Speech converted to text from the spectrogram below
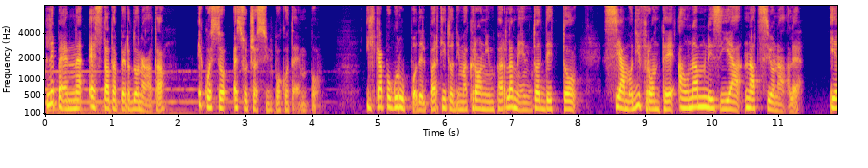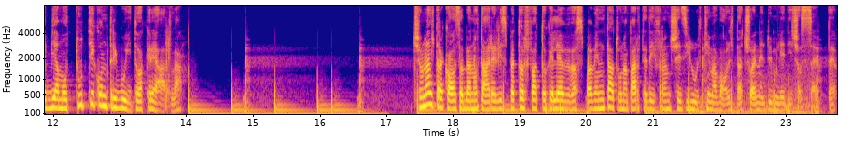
Le Pen è stata perdonata e questo è successo in poco tempo. Il capogruppo del partito di Macron in Parlamento ha detto siamo di fronte a un'amnesia nazionale e abbiamo tutti contribuito a crearla. C'è un'altra cosa da notare rispetto al fatto che lei aveva spaventato una parte dei francesi l'ultima volta, cioè nel 2017.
